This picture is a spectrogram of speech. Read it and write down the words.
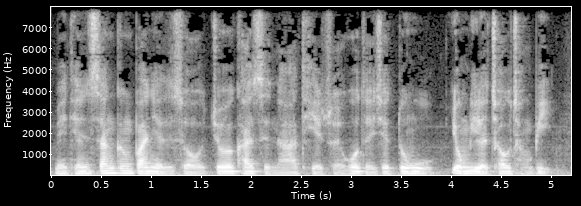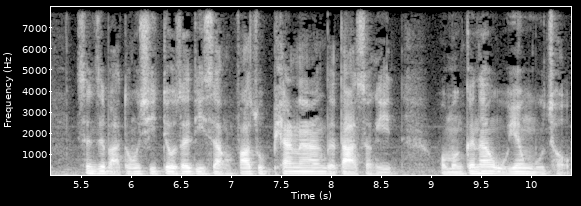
每天三更半夜的时候，就会开始拿铁锤或者一些钝物，用力的敲墙壁，甚至把东西丢在地上，发出啪啦啦的大声音。我们跟他无冤无仇，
